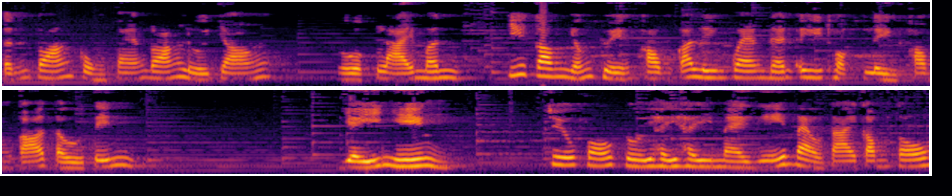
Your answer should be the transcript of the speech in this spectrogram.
tính toán cùng phán đoán lựa chọn. Ngược lại mình, chỉ cần những chuyện không có liên quan đến y thuật liền không có tự tin. Dĩ nhiên, triệu phổ cười hì hì mà ghé vào tai công tôn.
